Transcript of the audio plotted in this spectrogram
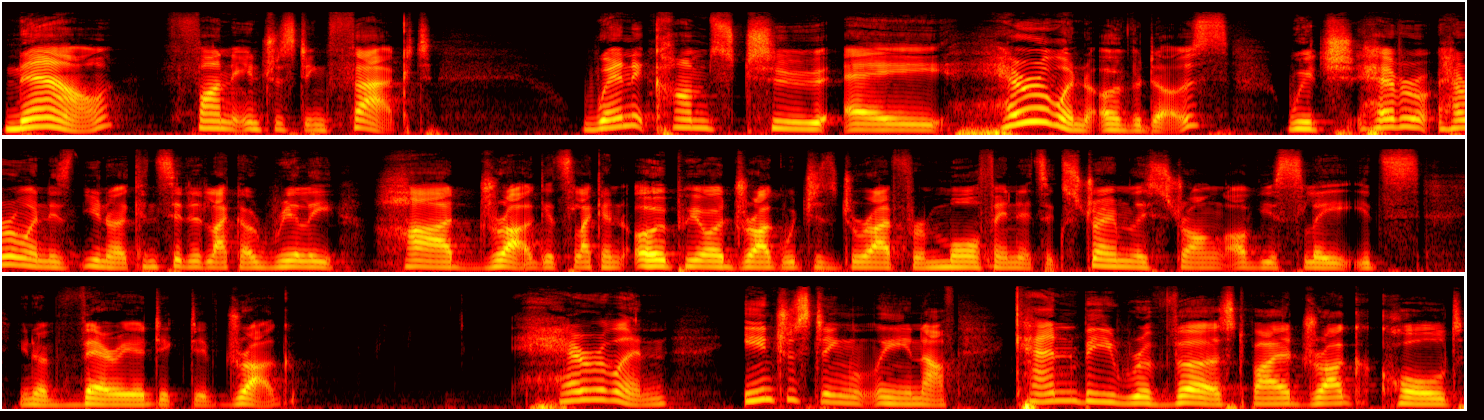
Now, fun, interesting fact when it comes to a heroin overdose, which hero- heroin is, you know, considered like a really hard drug. It's like an opioid drug, which is derived from morphine. It's extremely strong. Obviously, it's, you know, very addictive drug. Heroin, interestingly enough, can be reversed by a drug called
